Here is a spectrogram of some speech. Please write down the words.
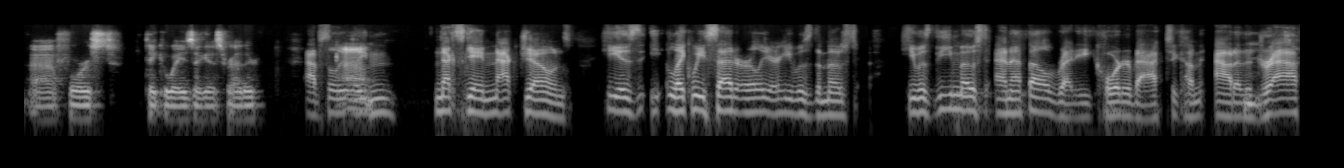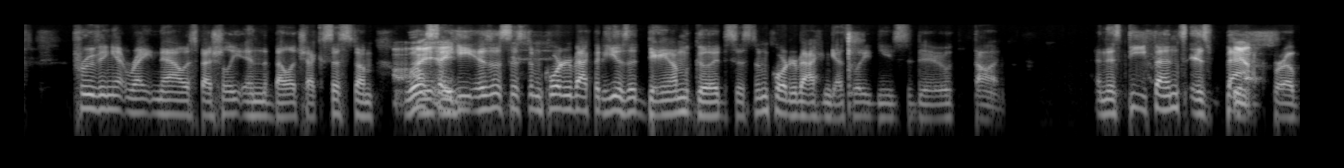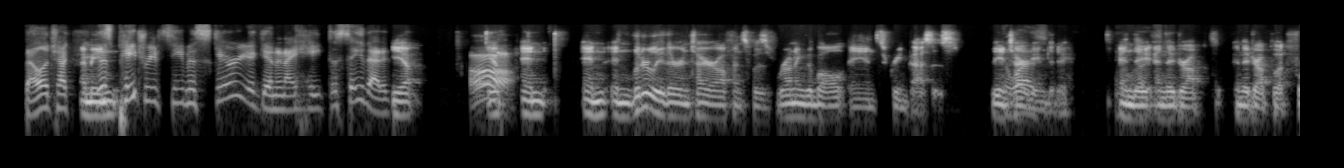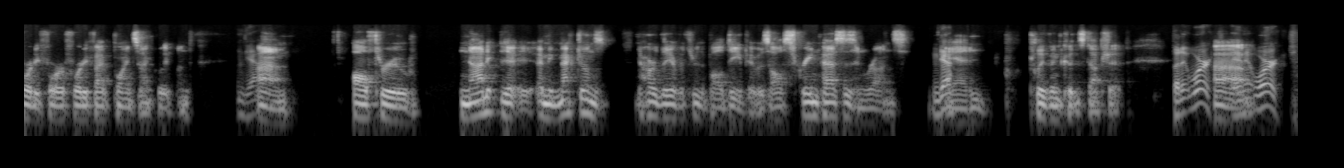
uh, forced takeaways, I guess rather. Absolutely. Um, Next game, Mac Jones. He is like we said earlier. He was the most. He was the most NFL ready quarterback to come out of the Mhm. draft, proving it right now, especially in the Belichick system. We'll I- say I- he is a system quarterback, but he is a damn good system quarterback and gets what he needs to do done. And this defense is back, Yeah. bro. Belichick. I mean, this Patriots team is scary again, and I hate to say that. It, Yep. oh, Yep. And and and literally their entire offense was running the ball and screen passes the entire game today. it And they and they dropped and they dropped what 44 or 45 points on Cleveland. yeah. Um all through not I mean Mac Jones hardly ever threw the ball deep. It was all screen passes and runs. yeah, And Cleveland couldn't stop shit. but it worked, um, and it worked.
